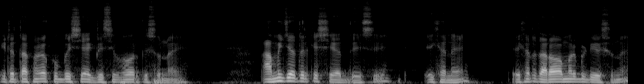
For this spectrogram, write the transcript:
এটাতে আপনারা খুব বেশি অ্যাগ্রেসিভ হওয়ার কিছু নাই। আমি যাদেরকে শেয়ার দিয়েছি এখানে এখানে তারাও আমার ভিডিও শুনে,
